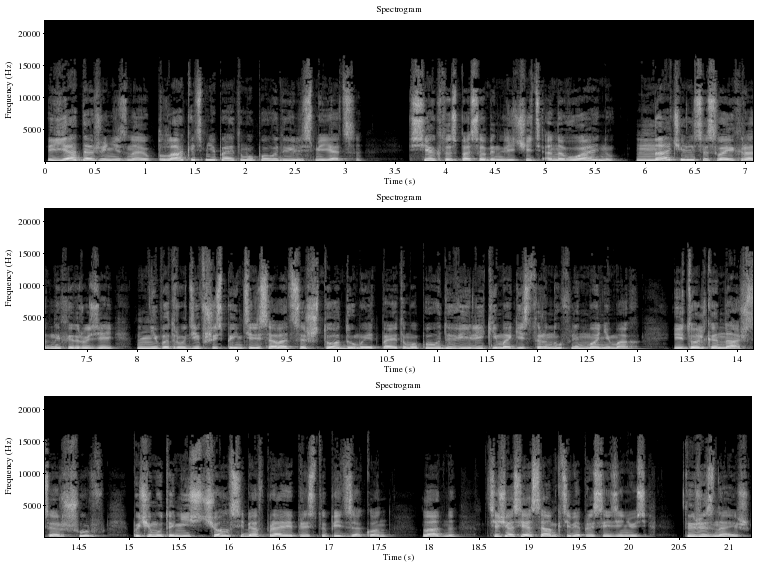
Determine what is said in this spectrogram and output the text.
Я даже не знаю, плакать мне по этому поводу или смеяться. Все, кто способен лечить Анавуайну, начали со своих родных и друзей, не потрудившись поинтересоваться, что думает по этому поводу великий магистр Нуфлин Монимах. И только наш сэр Шурф почему-то не счел себя вправе приступить закон. Ладно, сейчас я сам к тебе присоединюсь. Ты же знаешь,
